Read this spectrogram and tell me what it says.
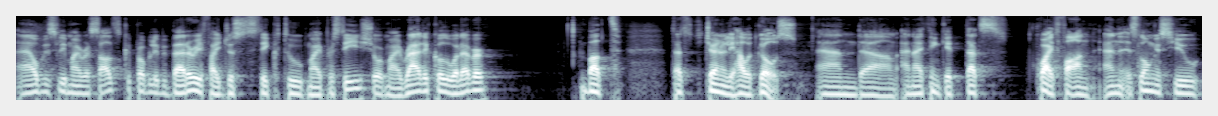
Uh, obviously, my results could probably be better if I just stick to my prestige or my radical, whatever. But that's generally how it goes, and um, and I think it that's quite fun. And as long as you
